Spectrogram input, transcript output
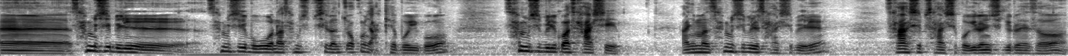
에, 31, 35나 37은 조금 약해 보이고 31과 40 아니면 31, 41, 40, 45 이런 식으로 해서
